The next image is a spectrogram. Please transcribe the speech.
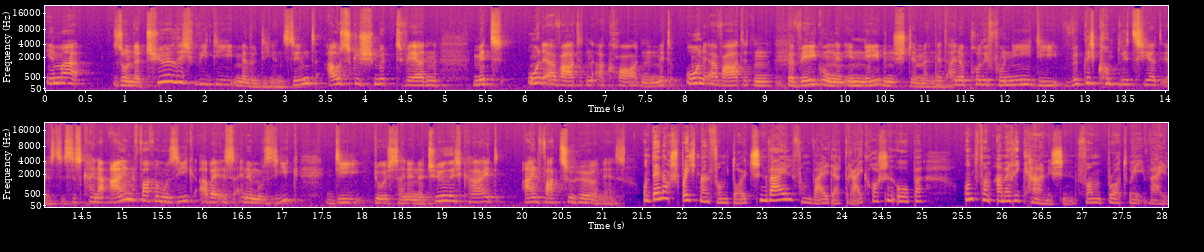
immer so natürlich wie die Melodien sind, ausgeschmückt werden mit unerwarteten Akkorden, mit unerwarteten Bewegungen in Nebenstimmen, mit einer Polyphonie, die wirklich kompliziert ist. Es ist keine einfache Musik, aber es ist eine Musik, die durch seine Natürlichkeit einfach zu hören ist. Und dennoch spricht man vom deutschen Weil, vom Weil der Dreigroschenoper und vom amerikanischen, vom Broadway-Weil.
